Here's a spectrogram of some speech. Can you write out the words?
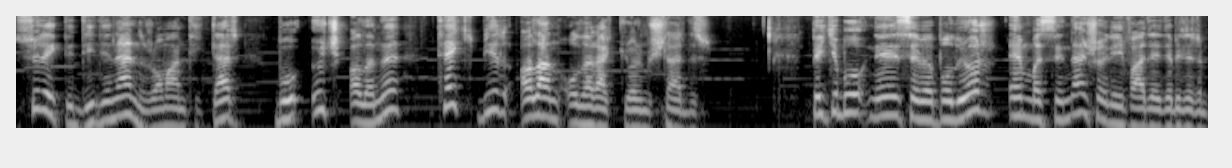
sürekli didinen romantikler bu üç alanı tek bir alan olarak görmüşlerdir. Peki bu neye sebep oluyor? En basitinden şöyle ifade edebilirim.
